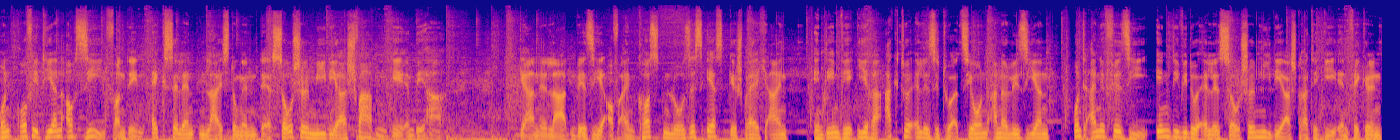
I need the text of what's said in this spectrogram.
und profitieren auch Sie von den exzellenten Leistungen der Social Media Schwaben GmbH. Gerne laden wir Sie auf ein kostenloses Erstgespräch ein, in dem wir Ihre aktuelle Situation analysieren und eine für Sie individuelle Social Media Strategie entwickeln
